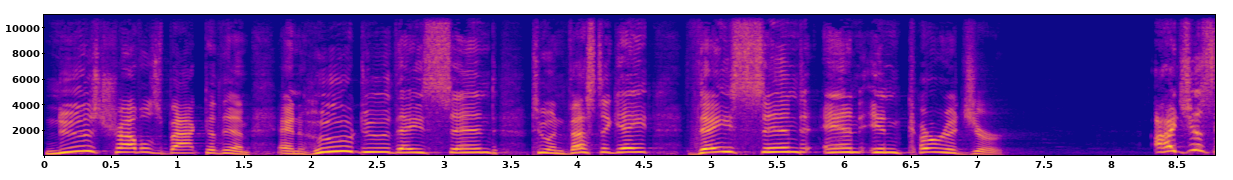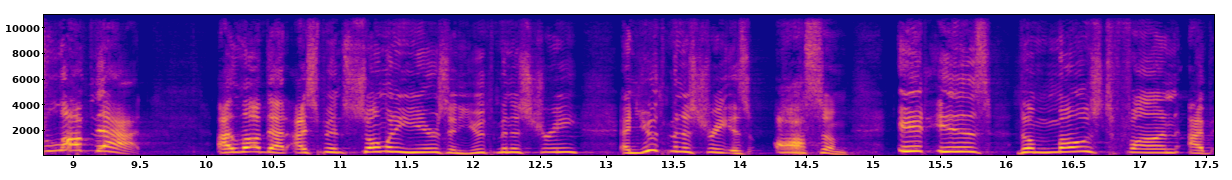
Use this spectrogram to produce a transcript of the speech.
News travels back to them. And who do they send to investigate? They send an encourager. I just love that. I love that. I spent so many years in youth ministry, and youth ministry is awesome. It is the most fun I've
